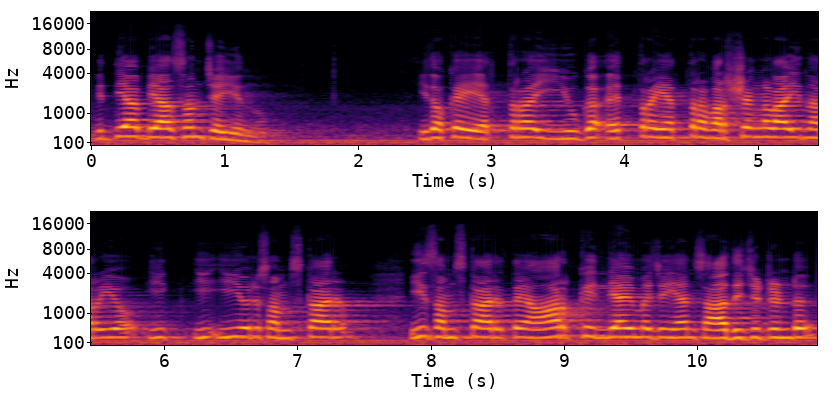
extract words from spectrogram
വിദ്യാഭ്യാസം ചെയ്യുന്നു. ഇതൊക്കെ എത്ര യുഗ എത്ര എത്ര വർഷങ്ങളായി എന്നറിയോ? ഈ ഈ- ഒരു സംസ്കാരം ഈ സംസ്കാരത്തെ ആർക്ക് ഇല്ലായ്മ ചെയ്യാൻ സാധിച്ചിട്ടുണ്ട്.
